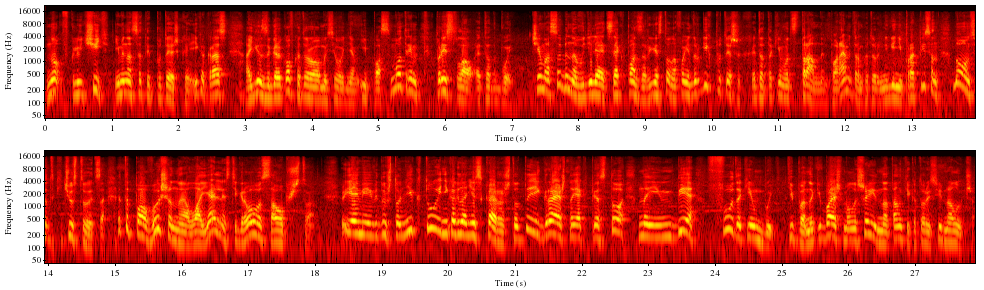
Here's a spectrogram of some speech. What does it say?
но включить именно с этой ПТшкой. И как раз один из игроков, которого мы сегодня и посмотрим, прислал это этот бой. Чем особенно выделяется Якпанзер Е100 на фоне других ПТшек, это таким вот странным параметром, который нигде не прописан, но он все-таки чувствуется. Это повышенная лояльность игрового сообщества. Я имею в виду, что никто и никогда не скажет, что ты играешь на Як-100 на имбе, фу, таким быть. Типа, нагибаешь малышей на танке, который сильно лучше.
